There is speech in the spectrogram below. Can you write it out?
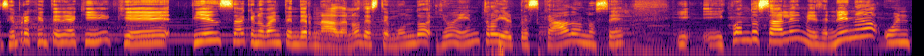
siempre gente de aquí que piensa que no va a entender nada ¿no? de este mundo. Yo entro y el pescado, no sé. Y, y cuando sale me dicen, nena, o en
